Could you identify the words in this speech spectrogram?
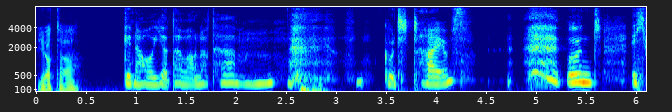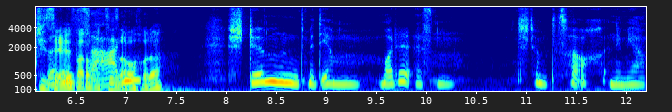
Jota. Genau, Jutta war auch noch da. Mhm. Good times. Und ich Giselle würde war doch sagen, das auch, oder? Stimmt, mit ihrem Modelessen. Stimmt, das war auch in dem Jahr.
